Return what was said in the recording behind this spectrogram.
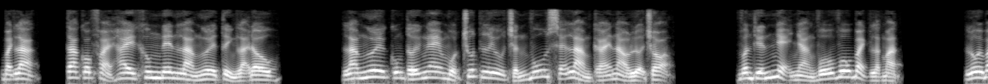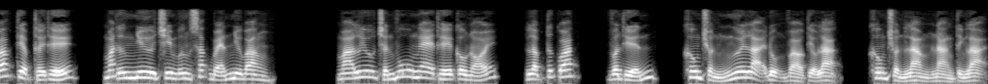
Bạch lạc, ta có phải hay không nên làm ngươi tỉnh lại đâu? Làm ngươi cũng tới nghe một chút Lưu Trấn Vũ sẽ làm cái nào lựa chọn. Vân Thiến nhẹ nhàng vỗ vỗ bạch lạc mặt. Lôi bác tiệp thấy thế, mắt ưng như chim ưng sắc bén như băng. Mà Lưu Trấn Vũ nghe thế câu nói, lập tức quát, Vân Thiến, không chuẩn ngươi lại đụng vào tiểu lạc, không chuẩn làm nàng tỉnh lại.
